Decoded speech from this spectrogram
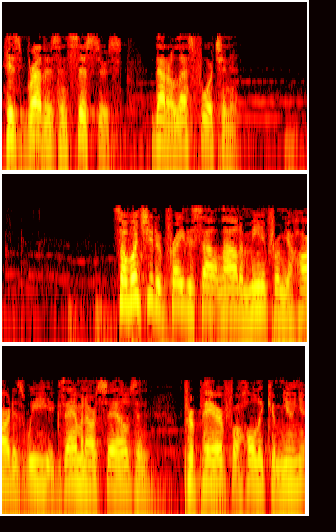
his brothers and sisters that are less fortunate. So I want you to pray this out loud and mean it from your heart as we examine ourselves and prepare for Holy Communion.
